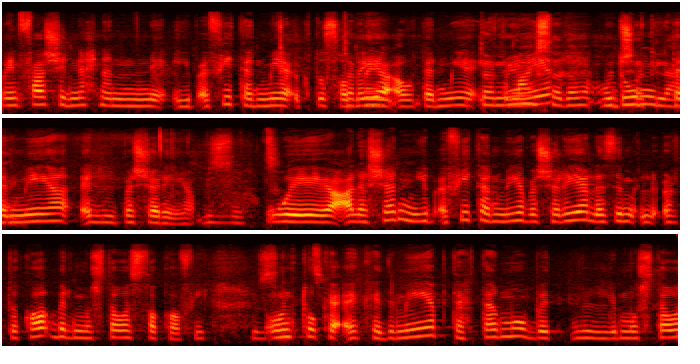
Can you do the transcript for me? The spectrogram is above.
ما ينفعش إن إحنا يبقى في تنمية اقتصادية. أو تنمية اجتماعية بدون. التنمية البشرية. بالظبط. وعلشان يبقى في تنمية بشرية لازم الارتقاء بالمستوى الثقافي. وأنتوا كأكاديمية بتهتموا بالمستوى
